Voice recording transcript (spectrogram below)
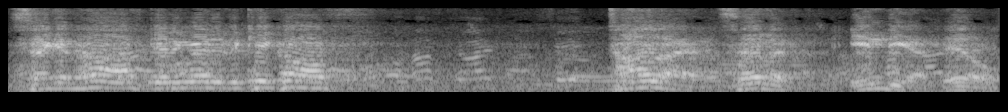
Second half getting ready to kick off. Thailand 7. India nil.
